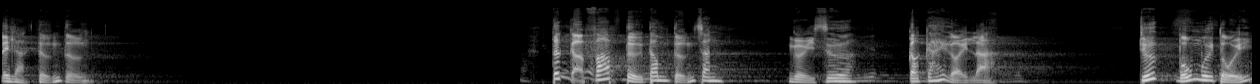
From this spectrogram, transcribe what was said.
đây là tưởng tượng. Tất cả pháp từ tâm tưởng sanh, người xưa có cái gọi là trước 40 tuổi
